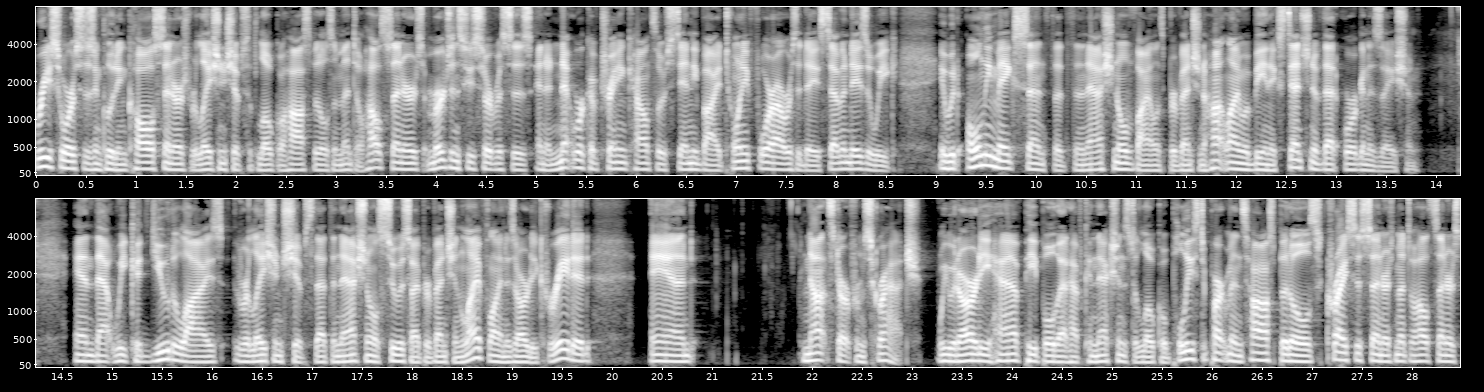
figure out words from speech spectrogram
resources, including call centers, relationships with local hospitals and mental health centers, emergency services, and a network of trained counselors standing by 24 hours a day, seven days a week. It would only make sense that the National Violence Prevention Hotline would be an extension of that organization and that we could utilize the relationships that the National Suicide Prevention Lifeline has already created and not start from scratch. We would already have people that have connections to local police departments, hospitals, crisis centers, mental health centers,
